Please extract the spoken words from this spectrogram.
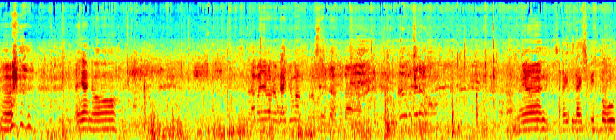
Ayan oh. Sama niyo ma'am, yung guide niyo ma'am. Ayan, sakay sila speedboat.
